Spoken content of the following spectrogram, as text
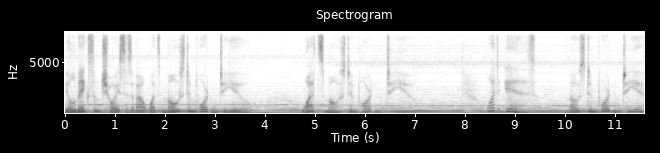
You'll make some choices about what's most important to you. What's most important to you? What is most important to you?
